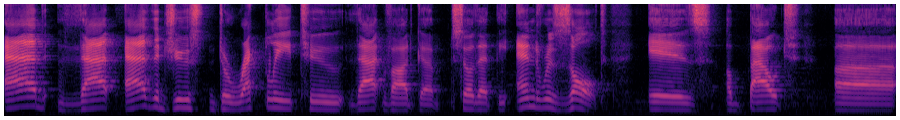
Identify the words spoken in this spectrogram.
add that, add the juice directly to that vodka, so that the end result is about uh,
